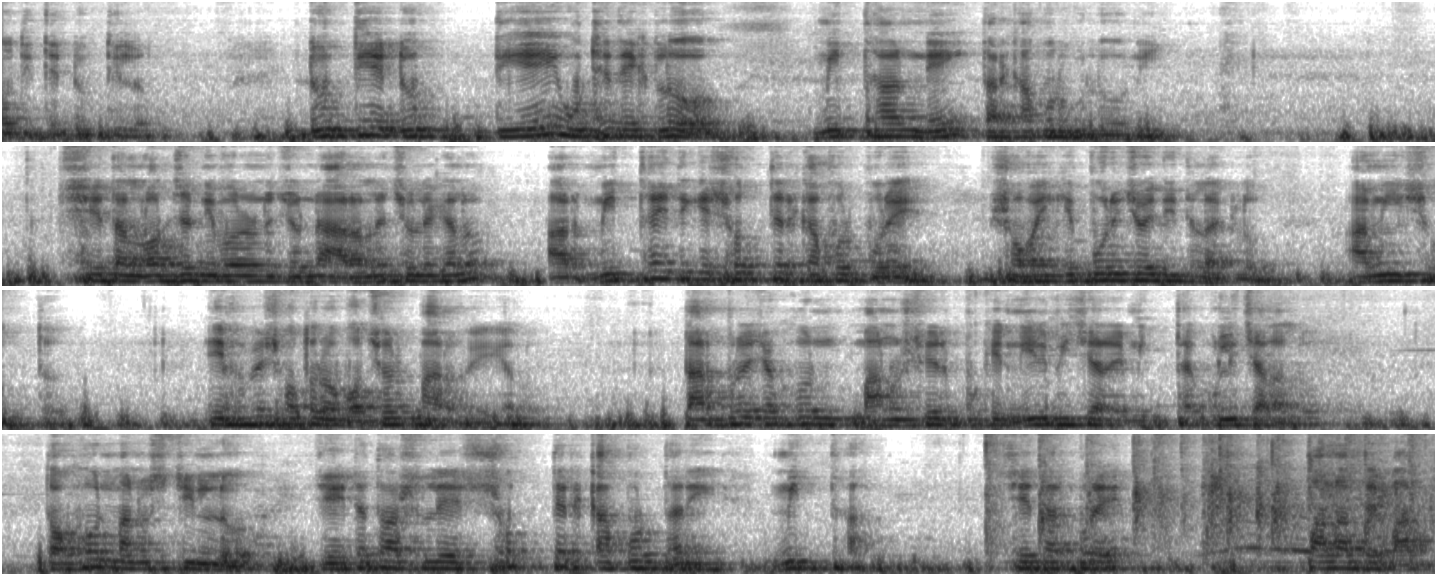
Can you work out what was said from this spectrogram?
নদীতে ডুব দিল। ডুব দিয়ে ডুব দিয়েই উঠে দেখল, মিথ্যা নেই, তার কাপড়গুলোও নেই। সে তার লজ্জা নিবারণের জন্য আড়ালে চলে গেল, আর মিথ্যাই থেকে সত্যের কাপড় পরে সবাইকে পরিচয় দিতে লাগল আমিই সত্য। এইভাবে সতেরো বছর পার হয়ে গেল। তারপরে যখন মানুষের বুকে নির্বিচারে মিথ্যা গুলি চালালো, তখন মানুষ চিনল যে এটা তো আসলে সত্যের কাপড়ধারী মিথ্যা। সে তারপরে পালাতে বাধ্য।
